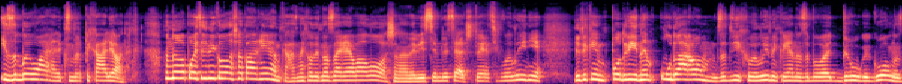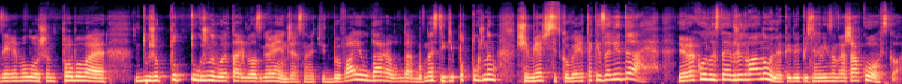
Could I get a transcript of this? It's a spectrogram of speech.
І забиває Олександр Піхальонок. Ну а потім Микола Шапаренко знаходить Назарія Волошина на 84-й хвилині. І таким подвійним ударом за дві хвилини кияни забивають другий гол. Назарій Волошин пробиває дуже потужно воротар Glasgow Rangers навіть відбиває удар, але удар був настільки потужним, що м'яч в сітковері таки залітає. І рахунок стає вже 2-0 на підопічних Олександра Шавковського.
